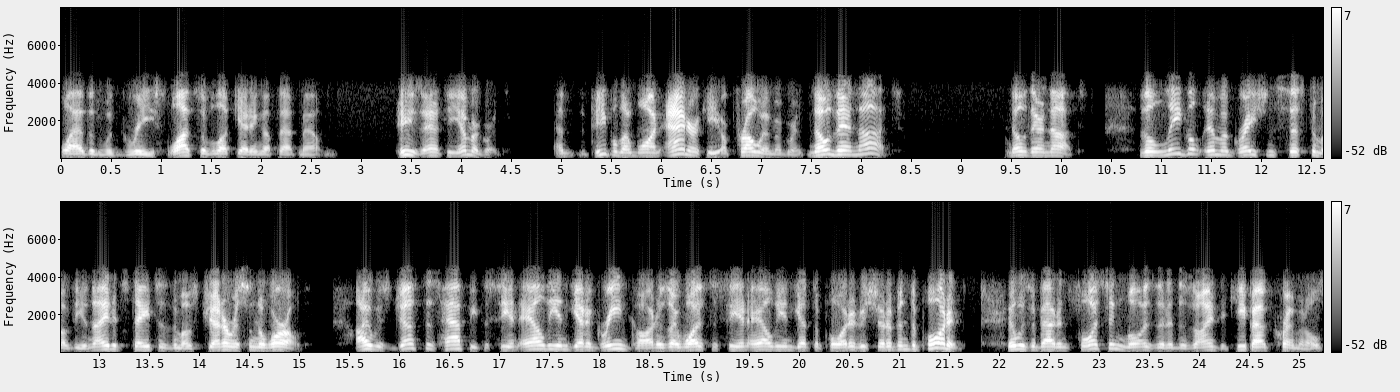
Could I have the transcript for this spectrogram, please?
slathered with grease. Lots of luck getting up that mountain. He's anti immigrant. And the people that want anarchy are pro immigrant. No, they're not. No, they're not. The legal immigration system of the United States is the most generous in the world. I was just as happy to see an alien get a green card as I was to see an alien get deported who should have been deported. It was about enforcing laws that are designed to keep out criminals,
